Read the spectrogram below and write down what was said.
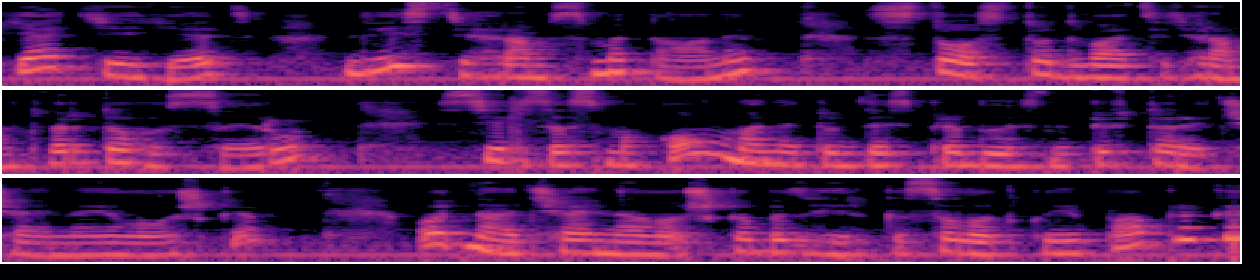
5 яєць, 200 г сметани, 100-120 г твердого сиру, сіль за смаком, у мене тут десь приблизно 1,5 чайної ложки, 1 чайна ложка без гірки солодкої паприки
